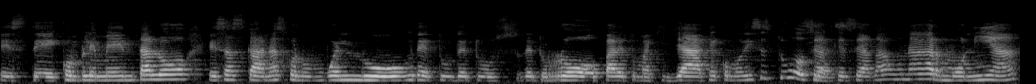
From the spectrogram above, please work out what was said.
este, complementalo esas canas con un buen look de tu, de tus, de tu ropa, de tu maquillaje, como dices tú, o sea, que se haga una armonía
